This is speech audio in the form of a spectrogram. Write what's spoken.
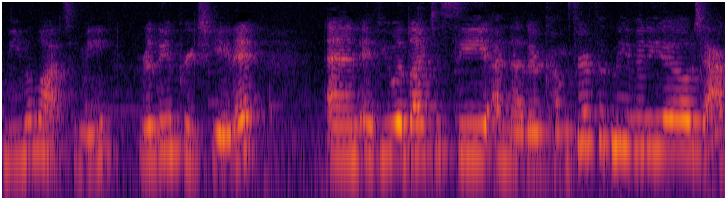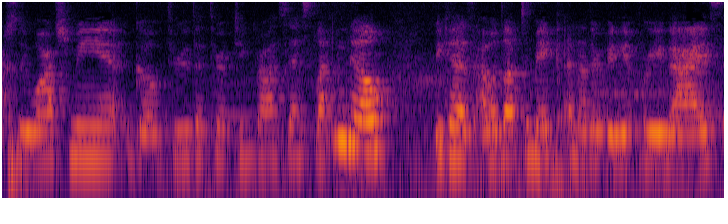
mean a lot to me. Really appreciate it. And if you would like to see another come thrift with me video to actually watch me go through the thrifting process, let me know because I would love to make another video for you guys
